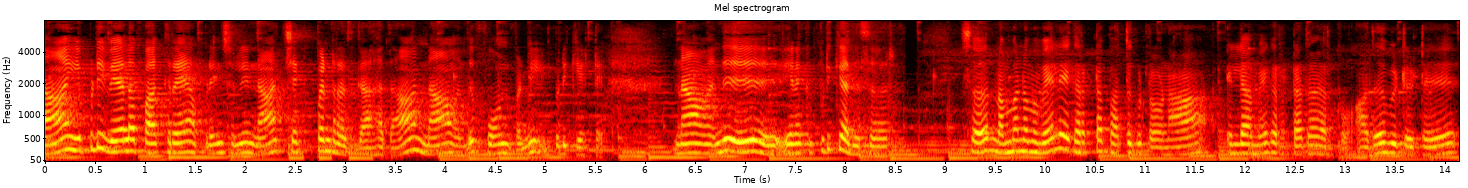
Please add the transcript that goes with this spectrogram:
நான் எப்படி வேலை பார்க்குறேன்? அப்படின்னு சொல்லி நான் செக் பண்ணுறதுக்காக தான் நான் வந்து ஃபோன் பண்ணி இப்படி கேட்டேன். நான் வந்து எனக்கு பிடிக்காது சார் சார் நம்ம நம்ம வேலையை கரெக்டாக பார்த்துக்கிட்டோன்னா எல்லாமே கரெக்டாக தான் இருக்கும். அதை விட்டுட்டு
